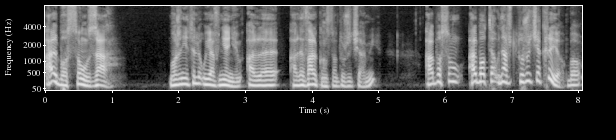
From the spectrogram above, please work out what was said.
albo są za, może nie tyle ujawnieniem, ale, ale walką z nadużyciami, albo są, albo te nadużycia kryją, bo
